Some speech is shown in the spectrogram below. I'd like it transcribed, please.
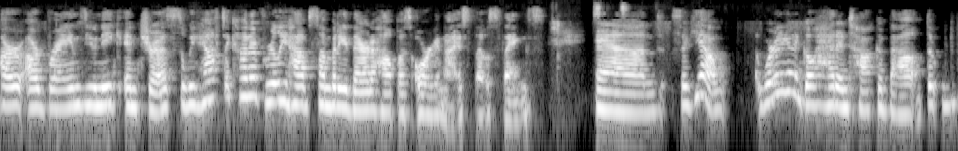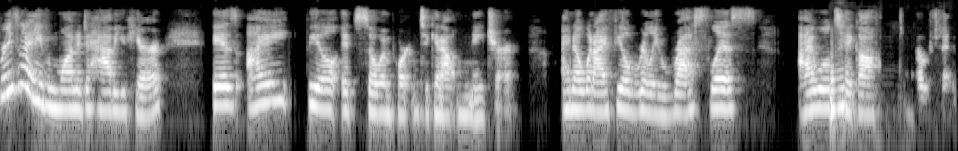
our, our brain's unique interests, So we have to kind of really have somebody there to help us organize those things. And so, yeah, we're going to go ahead and talk about the reason I even wanted to have you here is I feel it's so important to get out in nature. I know when I feel really restless, I will mm-hmm. take off to the ocean.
